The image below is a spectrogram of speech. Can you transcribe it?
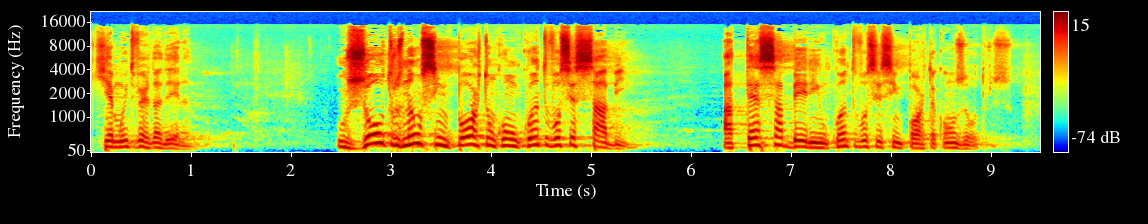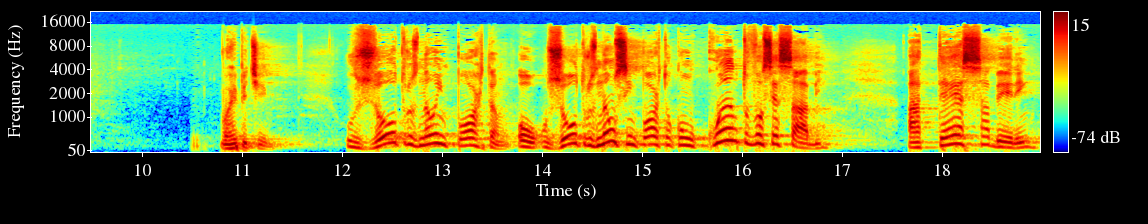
que é muito verdadeira. Os outros não se importam com o quanto você sabe, até saberem o quanto você se importa com os outros. Vou repetir. Os outros não importam, ou os outros não se importam com o quanto você sabe, até saberem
